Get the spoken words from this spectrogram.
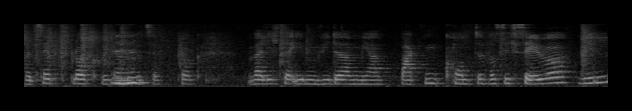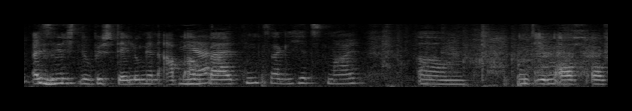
Rezeptblog, wieder mhm. Rezeptblog, weil ich da eben wieder mehr backen konnte, was ich selber will. Also mhm. nicht nur Bestellungen abarbeiten, ja. sage ich jetzt mal. Ähm, und eben auch auf,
